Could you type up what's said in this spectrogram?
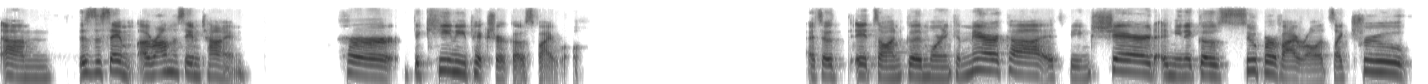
um, this is the same around the same time, her bikini picture goes viral. And so it's on Good Morning America. It's being shared. I mean, it goes super viral. It's like true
